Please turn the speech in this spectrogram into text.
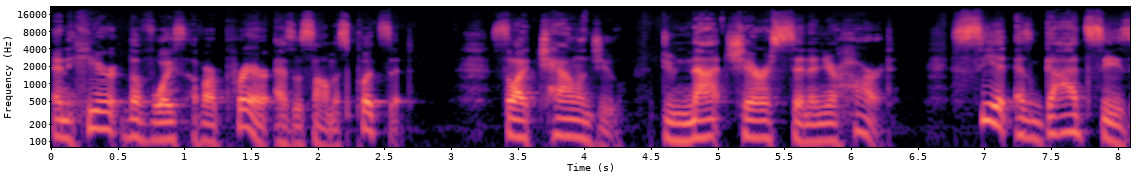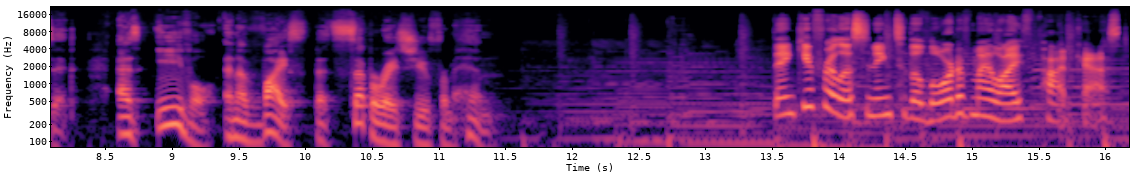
and hear the voice of our prayer, as the psalmist puts it. So I challenge you do not cherish sin in your heart. See it as God sees it as evil and a vice that separates you from Him. Thank you for listening to the Lord of My Life podcast,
